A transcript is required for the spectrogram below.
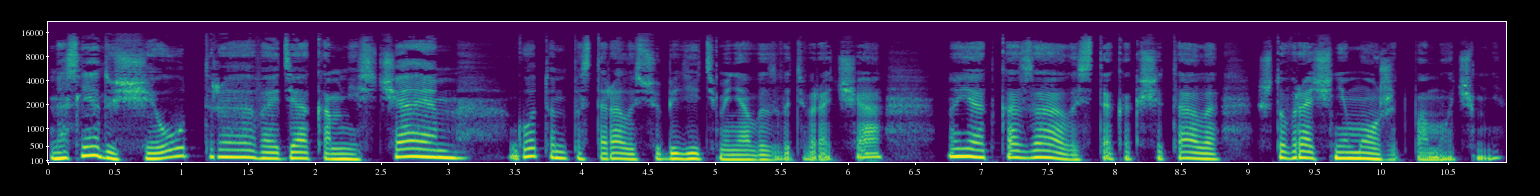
На следующее утро, войдя ко мне с чаем, Готтон постаралась убедить меня вызвать врача, но я отказалась, так как считала, что врач не может помочь мне.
